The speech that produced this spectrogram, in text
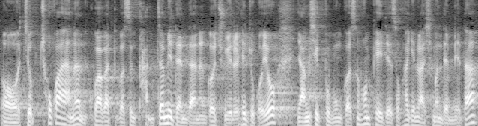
어, 즉 초과하는 그와 같은 것은 감점이 된다는 거 주의를 해주고요. 양식 부분 것은 홈페이지에서 확인을 하시면 됩니다.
